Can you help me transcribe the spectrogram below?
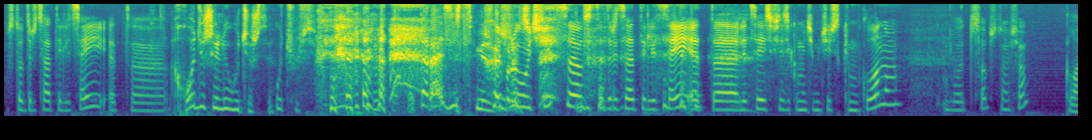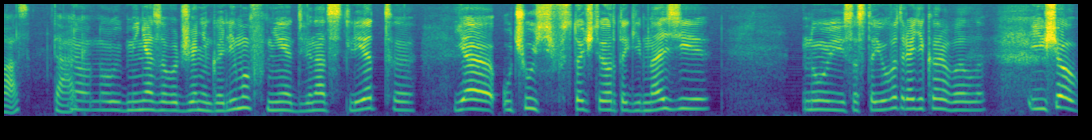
в 130-й лицей, это Ходишь или учишься? учусь. Это разница между Хожу учиться в 130-й лицей, это лицей с физико-математическим уклоном. Вот, собственно, все. Класс. Так. Ну, ну, меня зовут Женя Галимов, мне 12 лет. Я учусь в 104-й гимназии, ну и состою в отряде Каравелла. И еще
